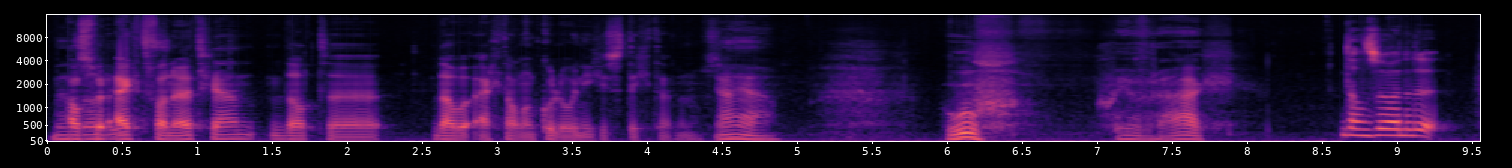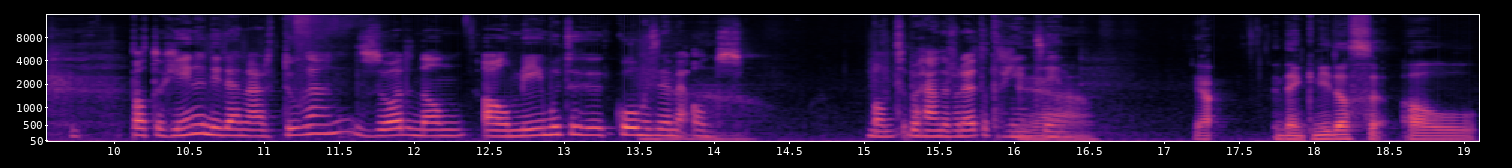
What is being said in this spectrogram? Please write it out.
Dat als we er echt van uitgaan dat, eh, dat we echt al een kolonie gesticht hebben. Of zo. Ja, ja. Oeh, goeie vraag. Dan zouden de pathogenen die daar naartoe gaan, zouden dan al mee moeten gekomen zijn met ons. Want we gaan ervan uit dat er geen zijn. Ja. Ja, Ik denk niet dat ze al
